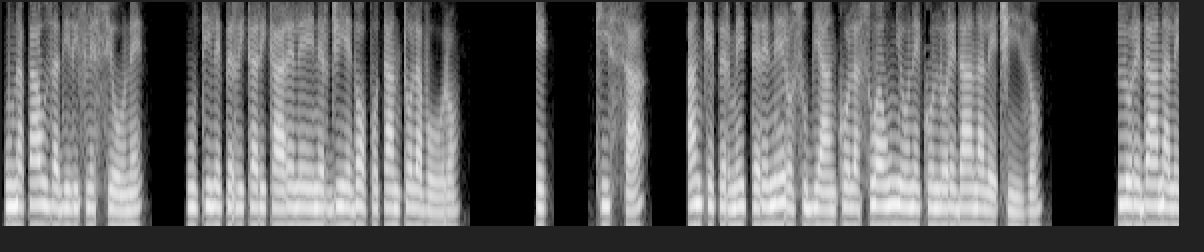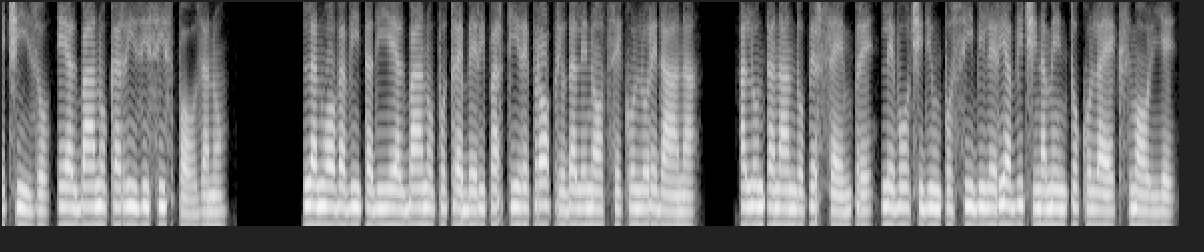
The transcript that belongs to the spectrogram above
Una pausa di riflessione, utile per ricaricare le energie dopo tanto lavoro. E, chissà, anche per mettere nero su bianco la sua unione con Loredana Leciso. Loredana Leciso e Albano Carrisi si sposano. La nuova vita di Albano potrebbe ripartire proprio dalle nozze con Loredana, allontanando per sempre le voci di un possibile riavvicinamento con la ex moglie,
